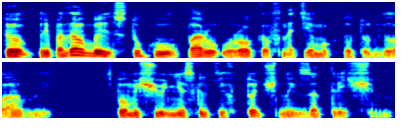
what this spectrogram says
то преподал бы стуку пару уроков на тему «Кто тут главный?» с помощью нескольких точных затрещин.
